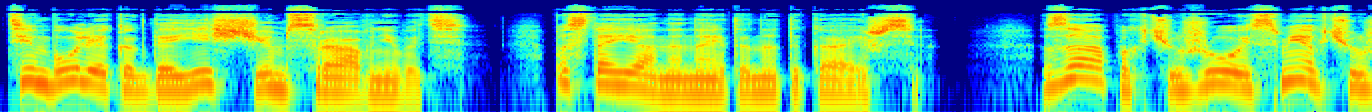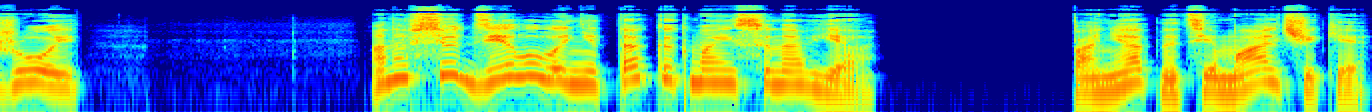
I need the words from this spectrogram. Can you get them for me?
Тем более, когда есть чем сравнивать. Постоянно на это натыкаешься. Запах чужой, смех чужой. Она все делала не так, как мои сыновья. Понятно, те мальчики,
